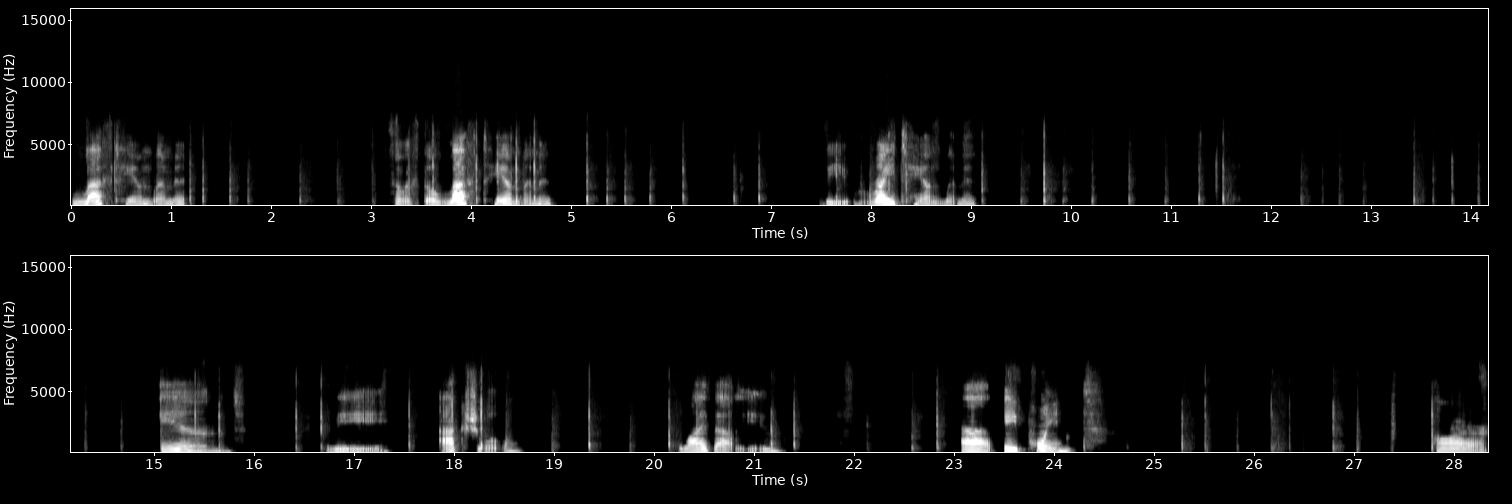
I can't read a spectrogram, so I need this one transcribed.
left hand limit. So if the left hand limit the right hand limit. And the actual y value at a point are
